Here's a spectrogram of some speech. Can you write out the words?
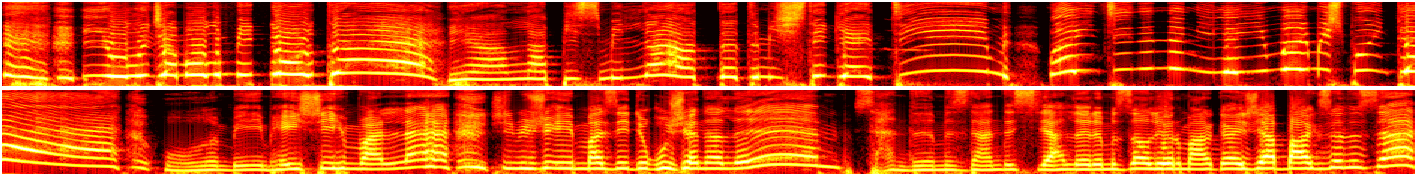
eh, İyi olacağım oğlum bekle orada. Ya Allah bismillah atladım işte geldim. Vay canına nilayım varmış burada. Oğlum benim her şeyim var la. Şimdi şu elmazeti kuşanalım. Sandığımızdan da silahlarımızı alıyorum arkadaşlar. Baksanıza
